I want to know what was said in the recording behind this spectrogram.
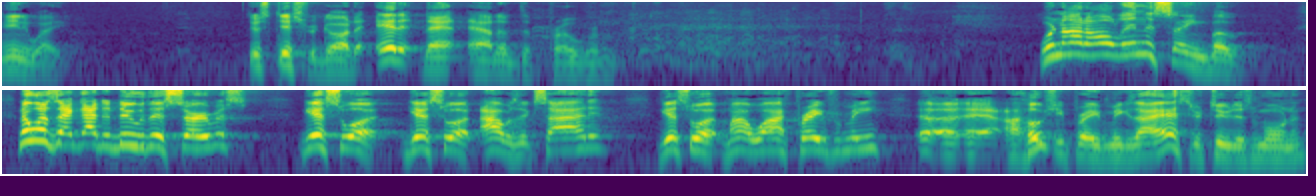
Anyway, just disregard it. Edit that out of the program. We're not all in the same boat. Now, what's that got to do with this service? Guess what? Guess what? I was excited. Guess what? My wife prayed for me. Uh, uh I hope she prayed for me because I asked her to this morning.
